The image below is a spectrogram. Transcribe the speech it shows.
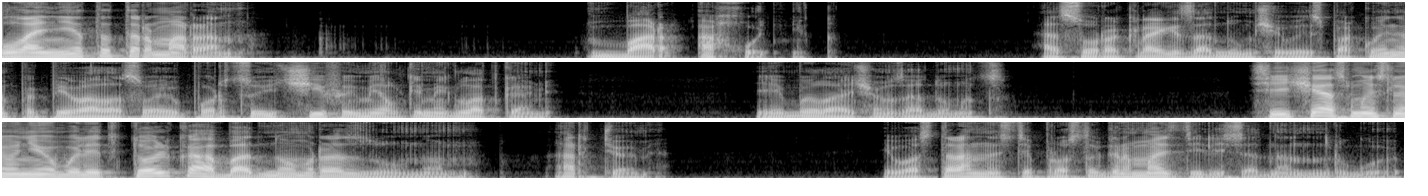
Планета Тормаран. Бар-охотник. Асура Краг задумчиво и спокойно попивала свою порцию чиф и мелкими глотками. Ей было о чем задуматься. Сейчас мысли у нее были только об одном разумном — Артеме. Его странности просто громоздились одна на другую.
